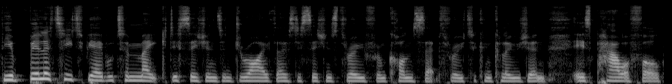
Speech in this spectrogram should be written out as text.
the ability to be able to make decisions and drive those decisions through from concept through to conclusion is powerful.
